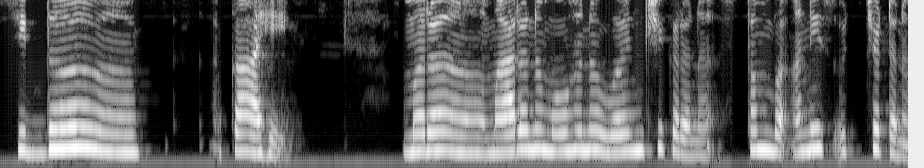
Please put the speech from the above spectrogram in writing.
सिद्ध का आहे? मर मारण मोहन वंशीकरण स्तंभ आणि उच्चटन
